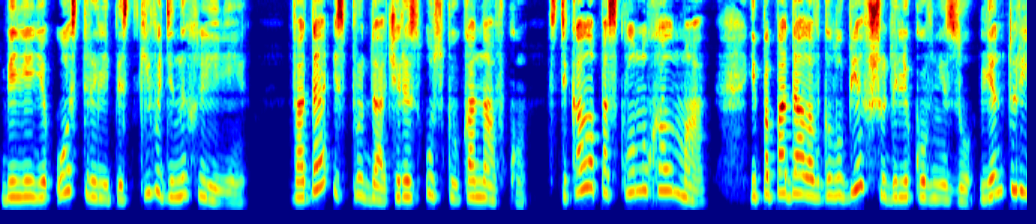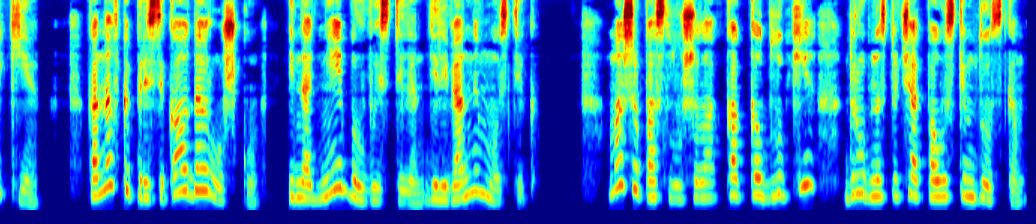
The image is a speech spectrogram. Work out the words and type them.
белели острые лепестки водяных лилий. Вода из пруда через узкую канавку стекала по склону холма и попадала в голубевшую далеко внизу ленту реки. Канавка пересекала дорожку, и над ней был выстелен деревянный мостик. Маша послушала, как каблуки дробно стучат по узким доскам,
